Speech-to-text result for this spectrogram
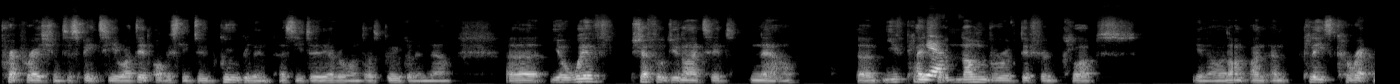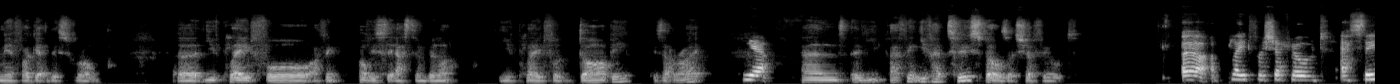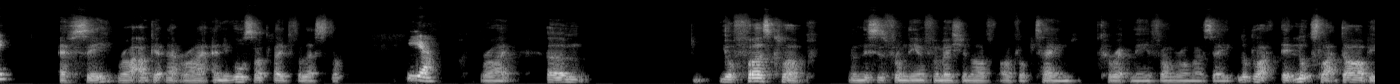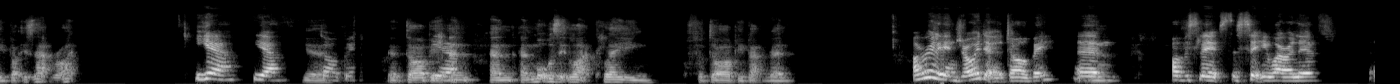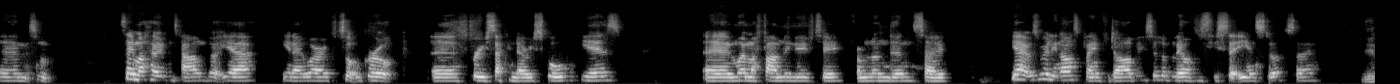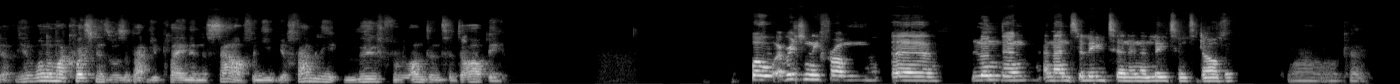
preparation to speak to you, I did obviously do googling as you do. Everyone does googling now. Uh, you're with Sheffield United now. Um, you've played yeah. for a number of different clubs, you know, and, and, and, please correct me if I get this wrong. Uh, you've played for, I think, obviously Aston Villa. You've played for Derby, is that right? Yeah. And uh, you, I think you've had two spells at Sheffield. Uh, I played for Sheffield FC. FC, right? I'll get that right. And you've also played for Leicester. Yeah. Right. Um, your first club, and this is from the information I've, I've obtained, correct me if I'm wrong. I say look like it looks like Derby, but is that right? Yeah, yeah, yeah, Derby. Yeah, Derby, yeah. and and and what was it like playing for Derby back then? I really enjoyed it at Derby. Um, yeah. Obviously, it's the city where I live. Um, it's say my hometown, but yeah, you know where I sort of grew up uh, through secondary school years, um, where my family moved to from London. So yeah, it was really nice playing for Derby. It's a lovely, obviously, city and stuff. So you know, you know, one of my questions was about you playing in the south, and you, your family moved from London to Derby. Well, originally from uh, London, and then to Luton, and then Luton to Derby. Wow. Okay.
